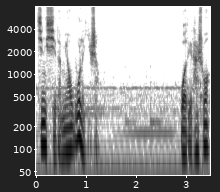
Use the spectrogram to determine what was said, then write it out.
惊喜地喵呜了一声。我对他说：“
